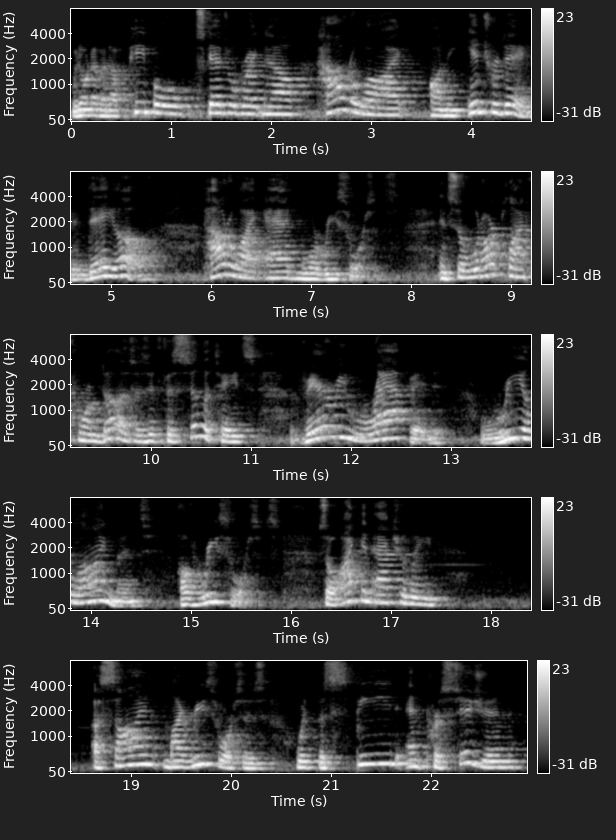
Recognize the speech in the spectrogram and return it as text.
We don't have enough people scheduled right now. How do I, on the intraday, the day of, how do I add more resources? And so what our platform does is it facilitates very rapid realignment of resources. So I can actually assign my resources with the speed and precision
